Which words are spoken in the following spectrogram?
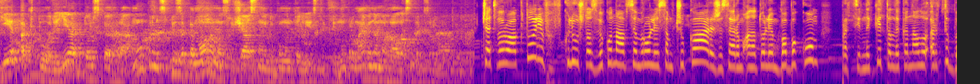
є актори, є акторська гра. Ну, в принципі, за канонами сучасної документалістики. Ми принаймні намагалися так зробити. Четверо акторів, включно з виконавцем ролі Самчука, режисером Анатолієм Бабаком, працівники телеканалу РТБ.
